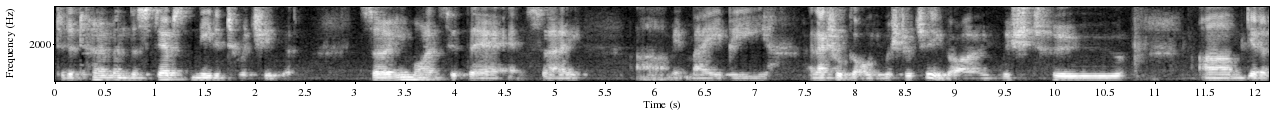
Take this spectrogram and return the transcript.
to determine the steps needed to achieve it. So you might sit there and say, um, it may be an actual goal you wish to achieve. I wish to um, get a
